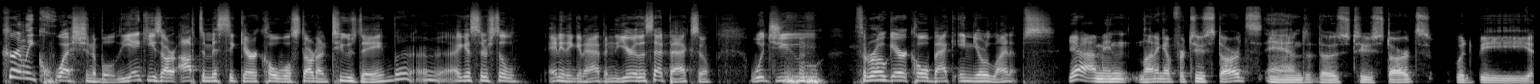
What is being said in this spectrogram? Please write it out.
currently questionable? The Yankees are optimistic Gerrit Cole will start on Tuesday, but uh, I guess there's still anything can happen. The year of the setback. So, would you throw Gerrit Cole back in your lineups? Yeah, I mean, lining up for two starts, and those two starts would be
